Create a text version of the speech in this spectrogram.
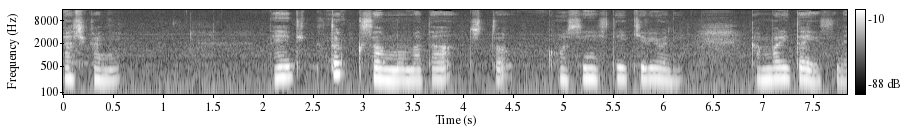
確かに。ね TikTok さんもまたちょっと更新していけるように頑張りたいですね。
